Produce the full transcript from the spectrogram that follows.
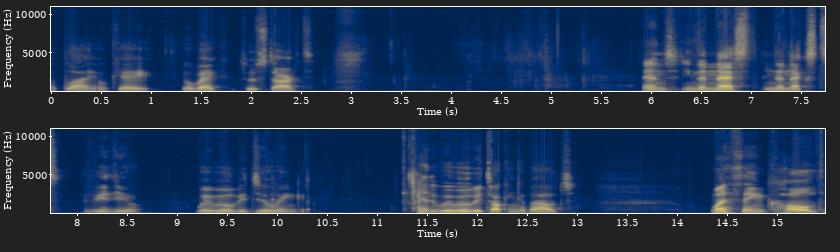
Apply okay? Go back to start. And in the next in the next video we will be doing and we will be talking about one thing called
